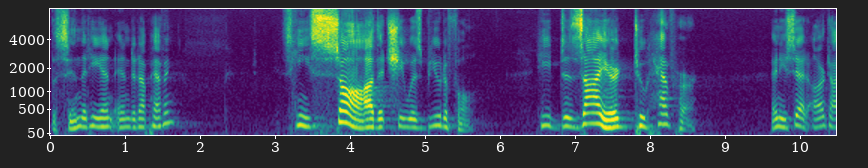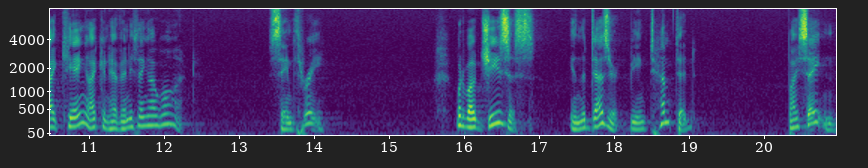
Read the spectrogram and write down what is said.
The sin that he en- ended up having? He saw that she was beautiful. He desired to have her. And he said, Aren't I king? I can have anything I want. Same three. What about Jesus in the desert being tempted by Satan?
